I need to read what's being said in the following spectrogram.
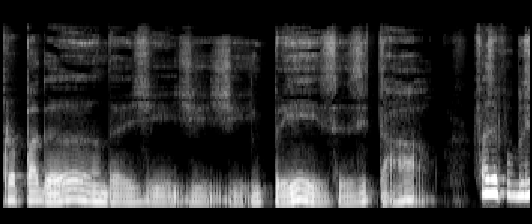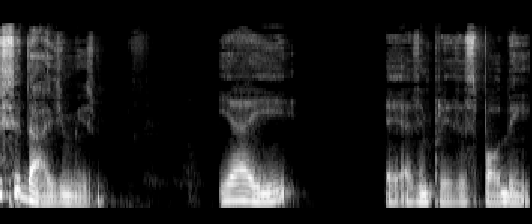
propagandas de, de, de empresas e tal, fazer publicidade mesmo. E aí é, as empresas podem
